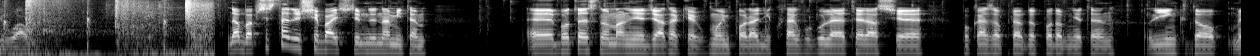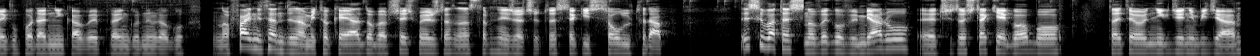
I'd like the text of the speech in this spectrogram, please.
I Wow. Dobra, przestanę już się bać tym dynamitem. E, bo to jest normalnie działa tak jak w moim poradniku. Tak w ogóle teraz się pokazał prawdopodobnie ten link do mojego poradnika w prawym górnym rogu. No fajny ten dynamit, okej, ale dobra, przejdźmy już do następnej rzeczy. To jest jakiś soul trap. To jest chyba też nowego wymiaru, e, czy coś takiego, bo tutaj tego nigdzie nie widziałem.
